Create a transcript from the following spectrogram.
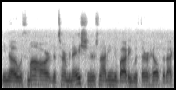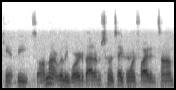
you know, with my heart and determination, there's not anybody with their help that I can't beat. So I'm not really worried about it. I'm just going to take one fight at a time.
